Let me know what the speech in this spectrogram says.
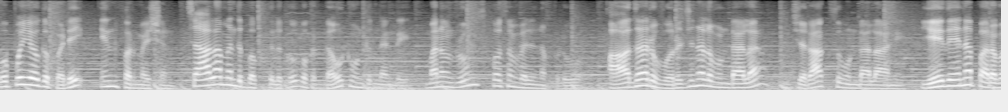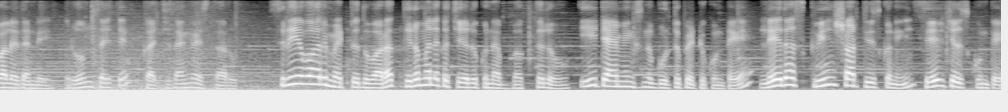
ఉపయోగపడే ఇన్ఫర్మేషన్. చాలా మంది భక్తులకు ఒక డౌట్ ఉంటుందండి. మనం రూమ్స్ కోసం వెళ్ళినప్పుడు ఆధార్ ఒరిజినల్ ఉండాలా జిరాక్స్ ఉండాలా అని. ఏదైనా పర్వాలేదండి. రూమ్స్ అయితే ఖచ్చితంగా ఇస్తారు. శ్రీవారి మెట్టు ద్వారా తిరుమలకు చేరుకునే భక్తులు ఈ టైమింగ్స్ను గుర్తుపెట్టుకుంటే లేదా స్క్రీన్ షాట్ తీసుకుని సేవ్ చేసుకుంటే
